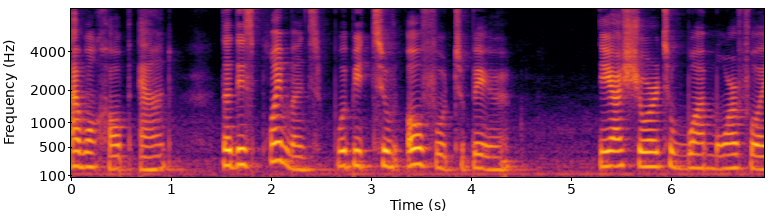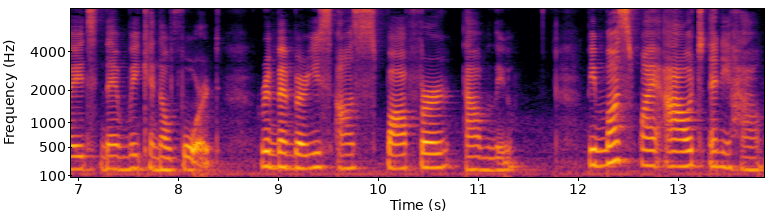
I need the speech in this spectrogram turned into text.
I won't hope, and the disappointment would be too awful to bear. They are sure to want more for it than we can afford. Remember, it's on Spofford Avenue. We must find out anyhow,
